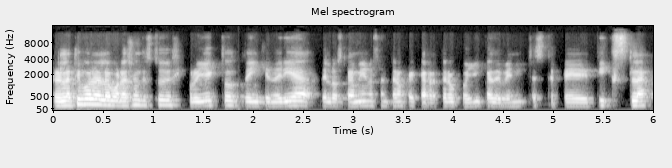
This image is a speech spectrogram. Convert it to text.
relativo a la elaboración de estudios y proyectos de ingeniería de los caminos en Tranje Carretero Coyuca de Benítez Tepetixtla,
